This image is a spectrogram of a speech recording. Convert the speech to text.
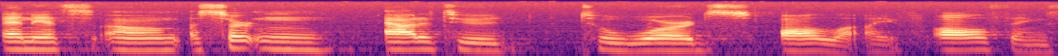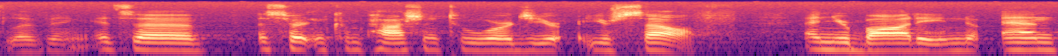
And it's um, a certain attitude towards all life, all things living. It's a, a certain compassion towards your, yourself and your body. And,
